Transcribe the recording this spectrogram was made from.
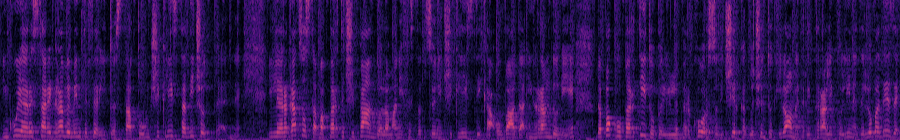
in cui a restare gravemente ferito è stato un ciclista diciottenne. Il ragazzo stava partecipando alla manifestazione ciclistica Ovada in Randonée, da poco partito per il percorso di circa 200 km tra le colline dell'Ovadese,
